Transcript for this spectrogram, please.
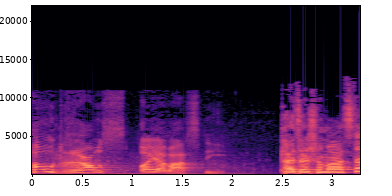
haut raus, euer Basti. Teilzeit schon Master.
